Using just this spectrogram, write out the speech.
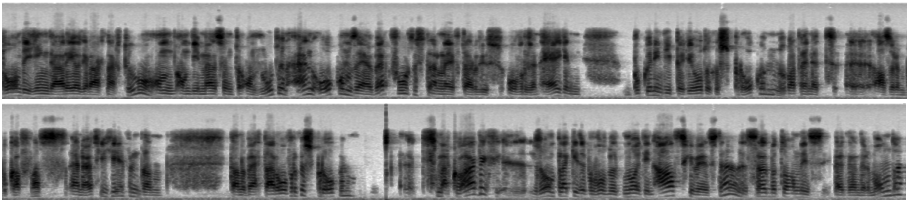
Boon die ging daar heel graag naartoe om, om die mensen te ontmoeten en ook om zijn werk voor te stellen. Hij heeft daar dus over zijn eigen boeken in die periode gesproken. Wat hij net, uh, als er een boek af was en uitgegeven, dan, dan werd daarover gesproken. Het is merkwaardig, zo'n plek is er bijvoorbeeld nooit in Aalst geweest. Hè? Is bij Dendermonde.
